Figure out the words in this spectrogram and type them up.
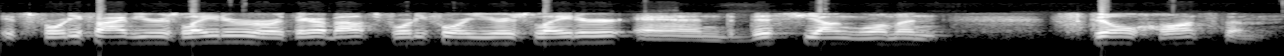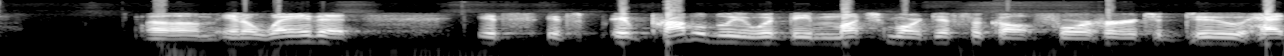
It's forty-five years later, or thereabouts. Forty-four years later, and this young woman still haunts them um, in a way that it's it's it probably would be much more difficult for her to do had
